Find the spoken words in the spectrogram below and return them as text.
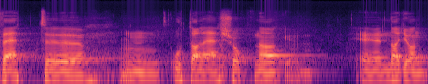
vett mm, utalásoknak, nagyon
